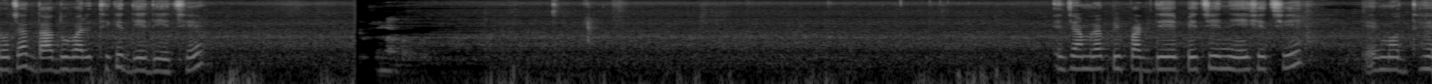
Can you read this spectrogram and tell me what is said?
রোজার দাদু বাড়ি থেকে দিয়ে দিয়েছে। এই যে আমরা পেপার দিয়ে পেঁচিয়ে নিয়ে এসেছি। এর মধ্যে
